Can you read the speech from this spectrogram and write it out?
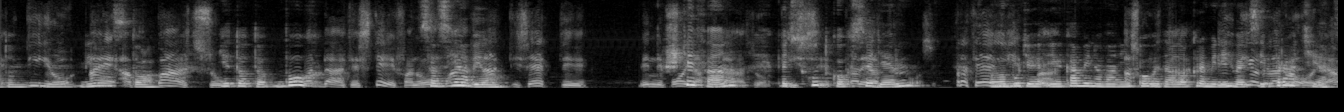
potom vyrastol. Je toto. Boh sa zjavil. Štefan, keď v skutkoch 7 bude, je kaminovaný, povedal okrem iných vecí, bratia,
